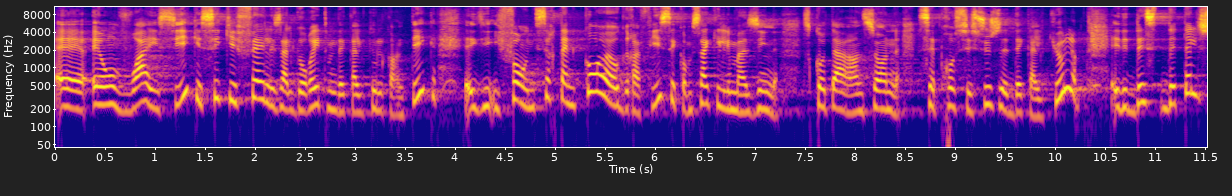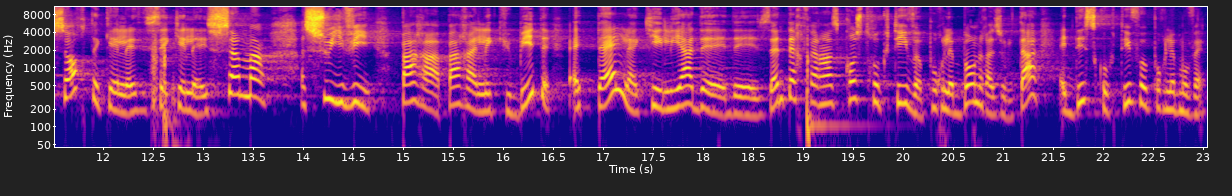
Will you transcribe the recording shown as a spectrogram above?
Et, on voit ici que ce qui fait les algorithmes de calcul quantique, ils font une certaine chorégraphie. C'est comme ça qu'il imagine Scott Aronson ces processus de calcul, et de, telle sorte que les, que les chemins suivis par, par les qubits est tel qu'il y a des, interférences constructives pour les bons résultats et destructives pour les mauvais.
